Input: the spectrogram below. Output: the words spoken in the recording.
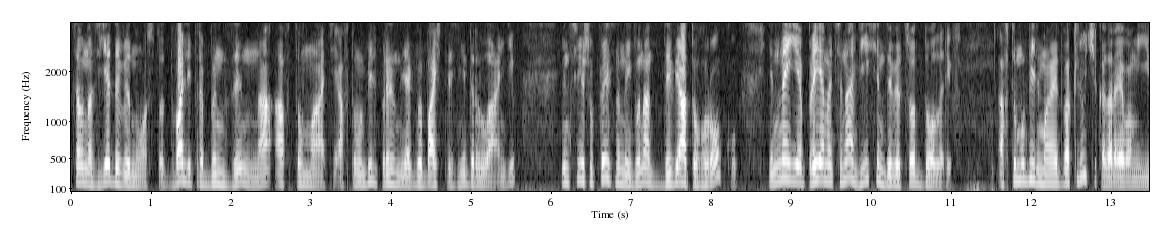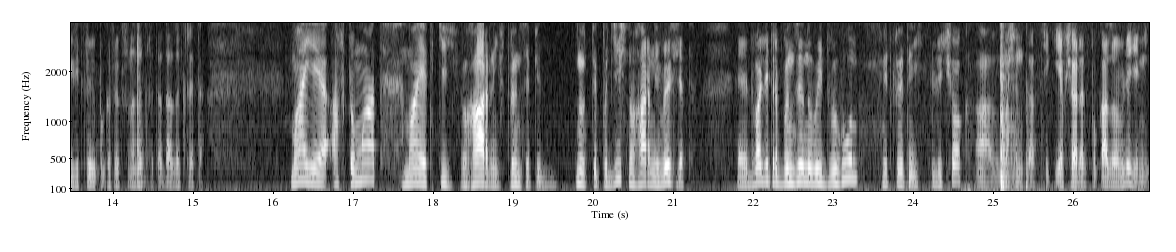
Це у нас є 90, 2 літра бензин на автоматі. Автомобіль пригнаний, як ви бачите, з Нідерландів. Він свіжо пригнаний, вона 9-го року, і на неї є приємна ціна 8900 доларів. Автомобіль має два ключика. Зараз я вам її відкрию, покажу, якщо вона закрита, да, закрита. Має автомат, має такий гарний, в принципі, ну, типу, дійсно гарний вигляд. 2 літри бензиновий двигун, відкритий лючок. А, машинка тільки я вчора показував людям, і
